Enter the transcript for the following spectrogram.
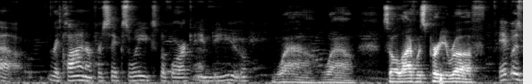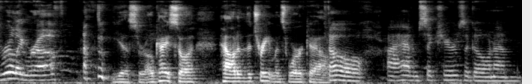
uh recliner for six weeks before I came to you. Wow, wow. So life was pretty rough. It was really rough. Yes, sir. Okay, so how did the treatments work out? oh, I had them six years ago and I'm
